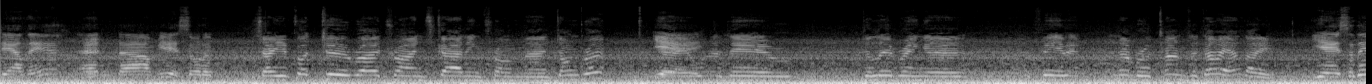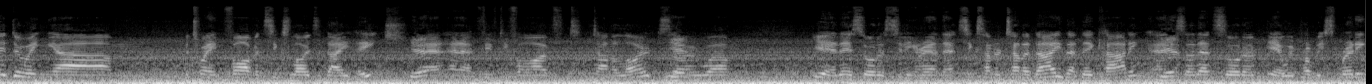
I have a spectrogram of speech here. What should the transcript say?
down there, and um, yeah, sort of. So you've got two road trains starting from uh, Dongara. Yeah. They're, they're delivering a fair number of tons a day, aren't they? Yeah, so they're doing um, between five and six loads a day each, yeah. and, and at 55 ton a load. So yeah. Um, yeah, they're sort of sitting around that 600 ton a day that they're carting, and yeah. so that's sort of yeah, we're probably spreading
